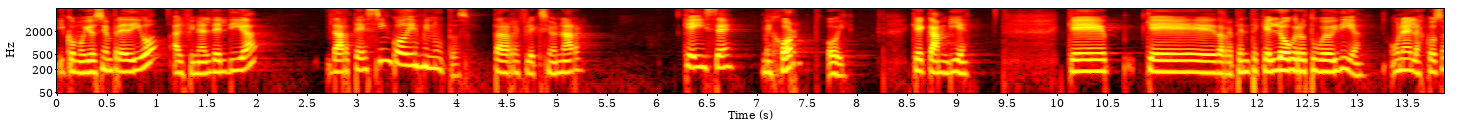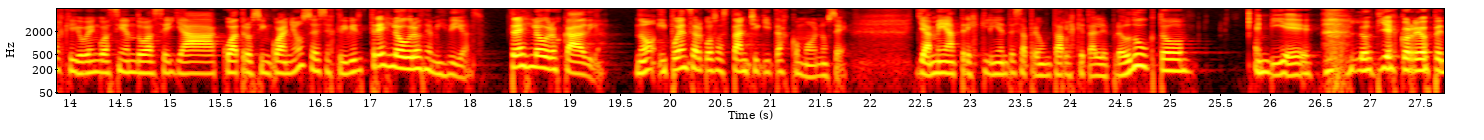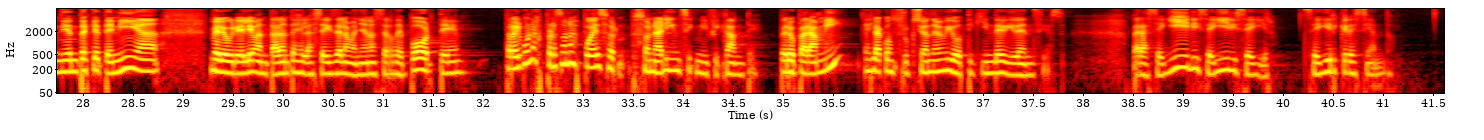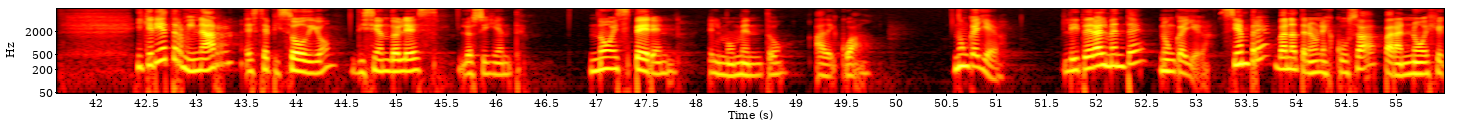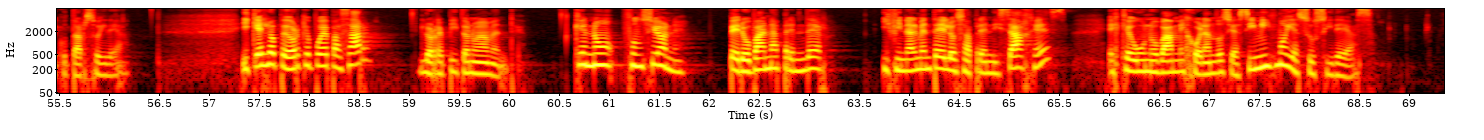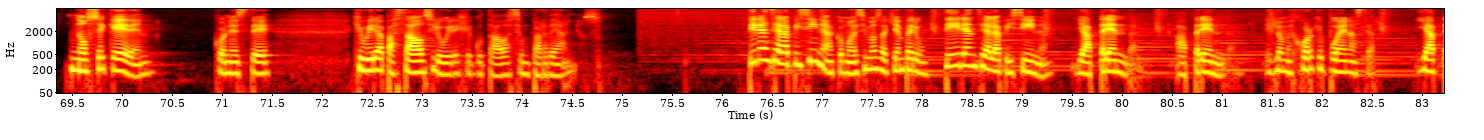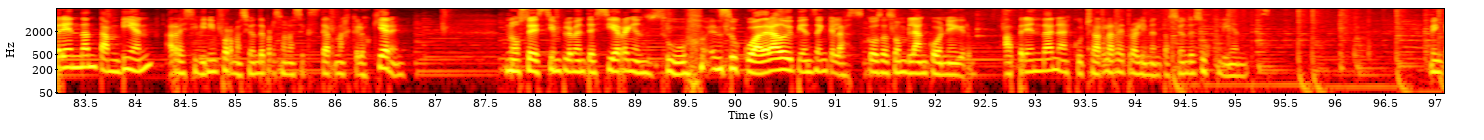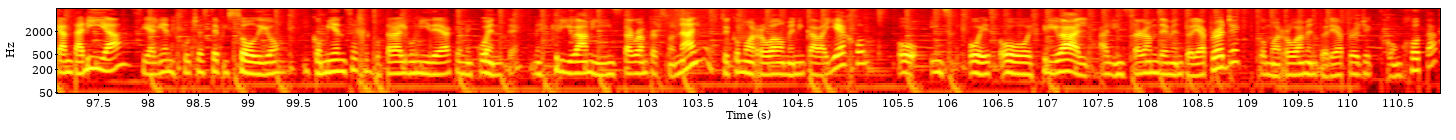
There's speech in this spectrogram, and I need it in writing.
Y como yo siempre digo, al final del día, darte 5 o 10 minutos para reflexionar qué hice mejor hoy, qué cambié, qué, qué de repente qué logro tuve hoy día, una de las cosas que yo vengo haciendo hace ya cuatro o cinco años es escribir tres logros de mis días. Tres logros cada día, ¿no? Y pueden ser cosas tan chiquitas como, no sé, llamé a tres clientes a preguntarles qué tal el producto, envié los 10 correos pendientes que tenía, me logré levantar antes de las 6 de la mañana a hacer deporte. Para algunas personas puede sonar insignificante, pero para mí es la construcción de mi botiquín de evidencias, para seguir y seguir y seguir, seguir creciendo. Y quería terminar este episodio diciéndoles lo siguiente. No esperen el momento adecuado. Nunca llega. Literalmente nunca llega. Siempre van a tener una excusa para no ejecutar su idea. ¿Y qué es lo peor que puede pasar? Lo repito nuevamente. Que no funcione, pero van a aprender. Y finalmente de los aprendizajes es que uno va mejorándose a sí mismo y a sus ideas. No se queden con este qué hubiera pasado si lo hubiera ejecutado hace un par de años. Tírense a la piscina, como decimos aquí en Perú. Tírense a la piscina y aprendan, aprendan. Es lo mejor que pueden hacer. Y aprendan también a recibir información de personas externas que los quieren. No sé, simplemente cierren en su, en su cuadrado y piensen que las cosas son blanco o negro. Aprendan a escuchar la retroalimentación de sus clientes. Me encantaría, si alguien escucha este episodio y comienza a ejecutar alguna idea que me cuente, me escriba a mi Instagram personal, estoy como arroba Doménica Vallejo, o, escriba al, al, Instagram de Mentoría Project, como arroba Mentoría Project con J.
